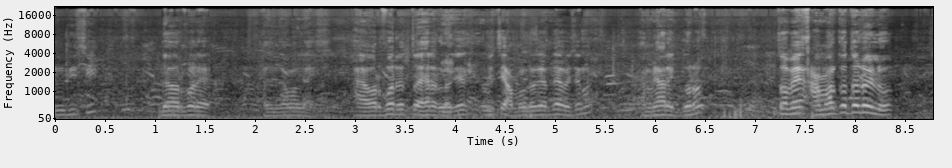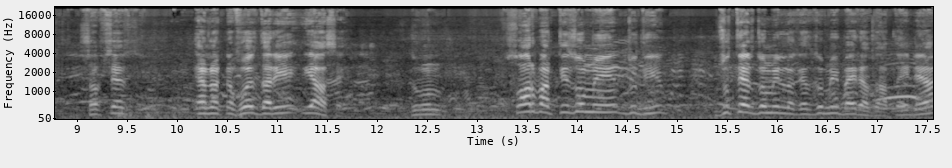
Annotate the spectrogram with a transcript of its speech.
ঋণ দিছি দেওয়ার পরে হাজি জামালে আইছি আওয়ার পরে তো হেরার লগে হয়েছে আমার লগে দেওয়া হয়েছে না আমি আরেক গরো তবে আমার কথা রইল সবচেয়ে এমন একটা ফৌজদারি ইয়ে আছে যেমন সরবার্তি জমি যদি জুতের জমির লগে জমি বাইরে যাতে এটা,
